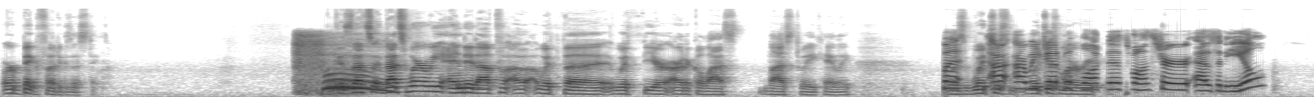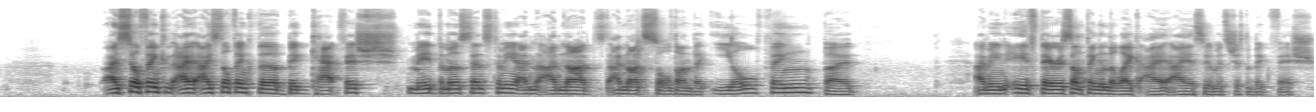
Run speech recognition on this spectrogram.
or Bigfoot existing? Because that's that's where we ended up uh, with the with your article last last week, Haley. But which are, is- are we good with Loch Ness monster as an eel? I still think I, I still think the big catfish made the most sense to me. I'm I'm not I'm not sold on the eel thing, but I mean, if there is something in the lake, I I assume it's just a big fish.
